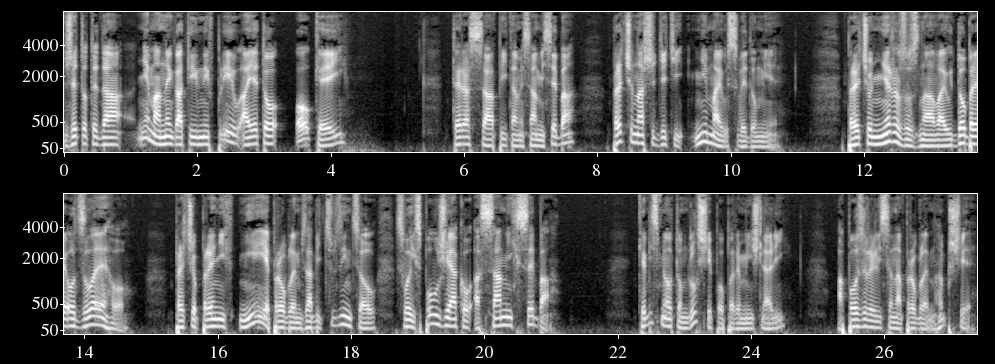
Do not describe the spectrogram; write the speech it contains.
že to teda nemá negatívny vplyv a je to OK. Teraz sa pýtame sami seba, prečo naše deti nemajú svedomie? Prečo nerozoznávajú dobre od zlého? Prečo pre nich nie je problém zabiť cudzincov, svojich spolužiakov a samých seba? Keby sme o tom dlhšie popremýšľali a pozreli sa na problém hĺbšie,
